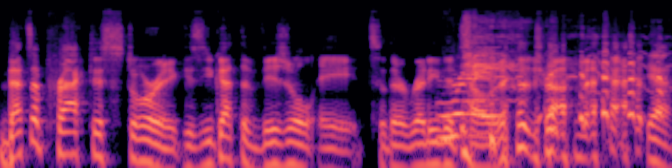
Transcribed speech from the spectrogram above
That's a practice story because you got the visual aid, so they're ready to Right. tell it to drop that. Yeah.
